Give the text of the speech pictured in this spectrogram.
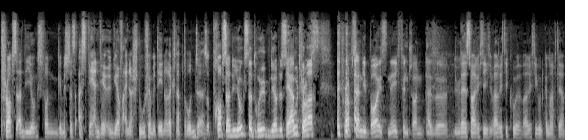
Props an die Jungs von Gemischtes, als wären wir irgendwie auf einer Stufe mit denen oder knapp drunter. Also Props an die Jungs da drüben, die haben das ja, gut gemacht. Props, Props an die Boys, ne? Ich finde schon. Also Nee, es war richtig, war richtig cool, war richtig gut gemacht, ja.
